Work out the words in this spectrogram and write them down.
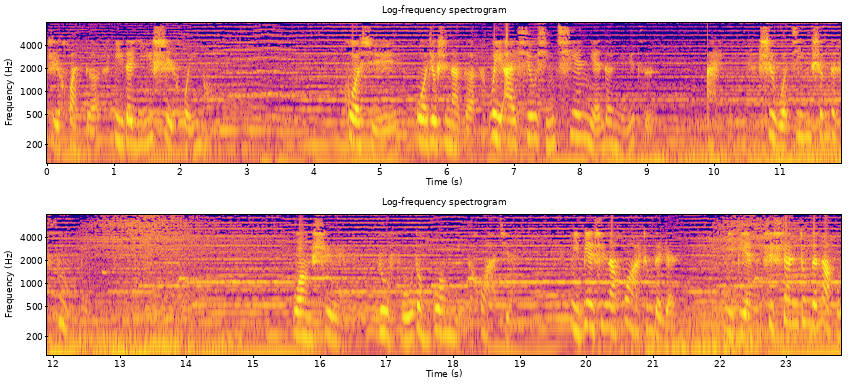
只换得你的一世回眸。或许。我就是那个为爱修行千年的女子，爱你是我今生的宿命。往事如浮动光影的画卷，你便是那画中的人，你便是山中的那泓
